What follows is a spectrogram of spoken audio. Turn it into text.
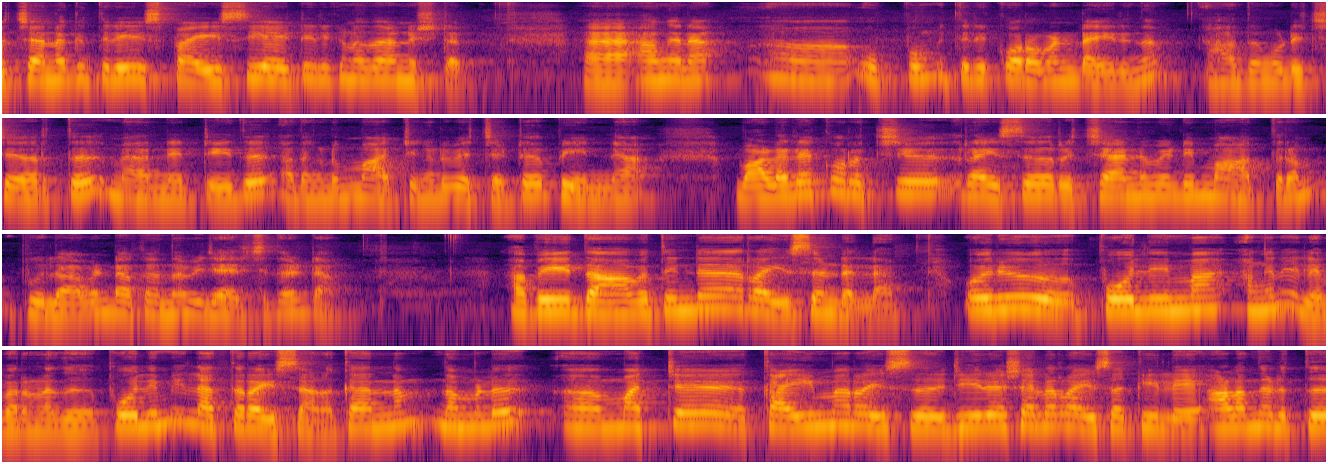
റിച്ചാനൊക്കെ ഇത്തിരി സ്പൈസി ആയിട്ടിരിക്കുന്നതാണ് ഇഷ്ടം. അങ്ങനെ ഉപ്പും ഇത്തിരി കുറവുണ്ടായിരുന്നു. അതും കൂടി ചേർത്ത് മാരിനേറ്റ് ചെയ്ത് അതങ്ങോട്ട് മാറ്റി ഇങ്ങോട്ട് വെച്ചിട്ട് പിന്നെ വളരെ കുറച്ച് റൈസ് റിച്ചാന് വേണ്ടി മാത്രം പുലാവ് ഉണ്ടാക്കാമെന്നാണ് വിചാരിച്ചത് കേട്ടോ. അപ്പോൾ ഈ ദാവത്തിന്റെ റൈസ് ഉണ്ടല്ലോ. ഒരു പൊലിമ അങ്ങനെയല്ലേ പറഞ്ഞത്? പൊലിമയില്ലാത്ത റൈസാണ് കാരണം നമ്മൾ മറ്റേ കൈമ റൈസ് ജീരശാല റൈസൊക്കെ ഇല്ലേ അളന്നെടുത്ത്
